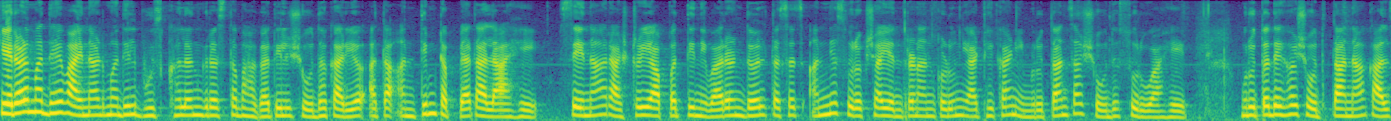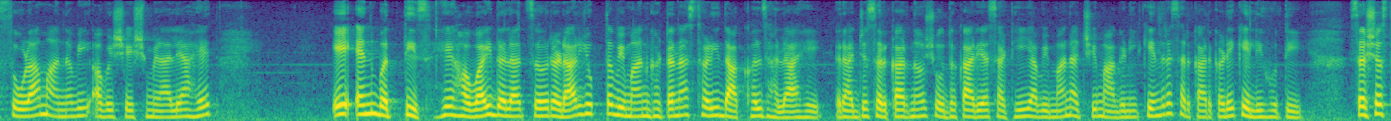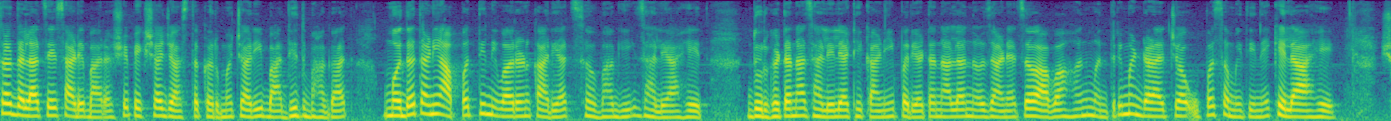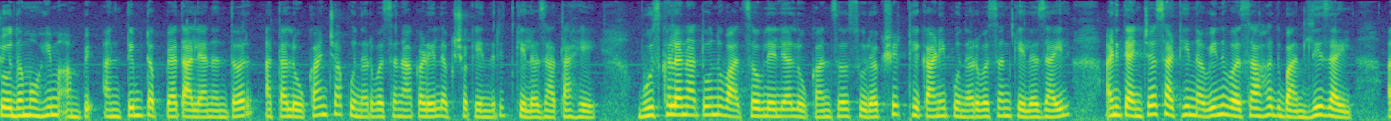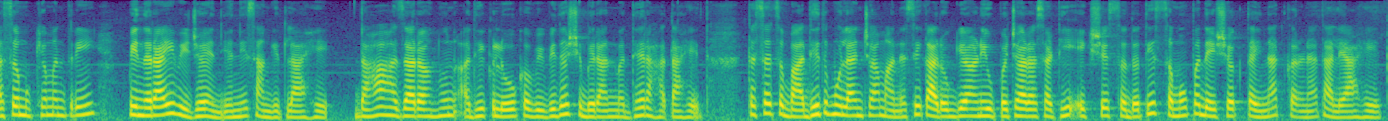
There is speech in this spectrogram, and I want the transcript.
केरळमध्ये वायनाडमधील भूस्खलनग्रस्त भागातील शोधकार्य आता अंतिम टप्प्यात आलं आहे. सेना राष्ट्रीय आपत्ती निवारण दल तसंच अन्य सुरक्षा यंत्रणांकडून या ठिकाणी मृतांचा शोध सुरू आहे. मृतदेह शोधताना काल सोळा मानवी अवशेष मिळाले आहेत. ए एन बत्तीस हे हवाई दलाचं रडारयुक्त विमान घटनास्थळी दाखल झालं आहे. राज्य सरकारनं शोधकार्यासाठी या विमानाची मागणी केंद्र सरकारकडे केली होती. सशस्त्र दलाचे साडेबाराशेपेक्षा जास्त कर्मचारी बाधित भागात मदत आणि आपत्ती निवारण कार्यात सहभागी झाले आहेत. दुर्घटना झालेल्या ठिकाणी पर्यटनाला न जाण्याचं आवाहन मंत्रिमंडळाच्या उपसमितीने केलं आहे. शोधमोहीम अंपि अंतिम टप्प्यात आल्यानंतर आता लोकांच्या पुनर्वसनाकडे लक्ष केंद्रित केलं जात आहे. भूस्खलनातून वाचवलेल्या लोकांचं सुरक्षित ठिकाणी पुनर्वसन केलं जाईल आणि त्यांच्यासाठी नवीन वसाहत बांधली जाईल असं मुख्यमंत्री पिनराई विजयन यांनी सांगितलं आहे. दहा हजारांहून अधिक लोक विविध शिबिरांमध्ये राहत आहेत. तसंच बाधित मुलांच्या मानसिक आरोग्य आणि उपचारासाठी एकशे सदतीस समुपदेशक तैनात करण्यात आले आहेत.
